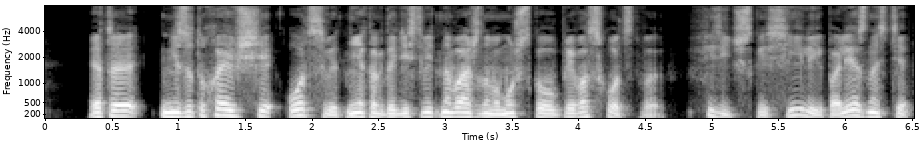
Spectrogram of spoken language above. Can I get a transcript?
– это незатухающий отсвет некогда действительно важного мужского превосходства физической силе и полезности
